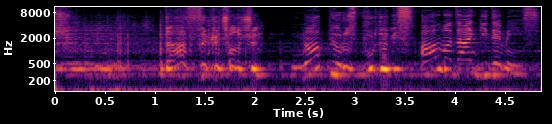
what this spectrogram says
Çalışıyoruz. Daha sıkı çalışın. Ne yapıyoruz burada biz? Almadan gidemeyiz.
